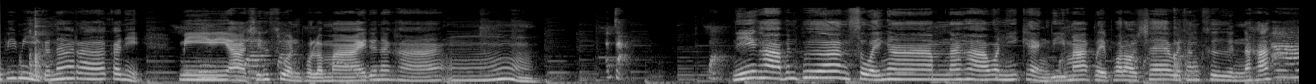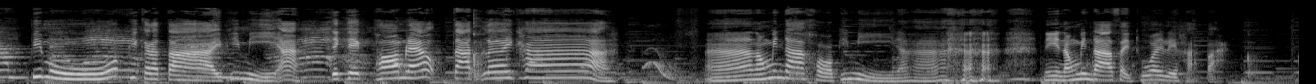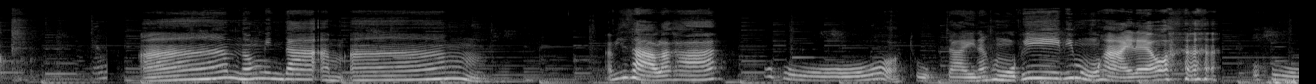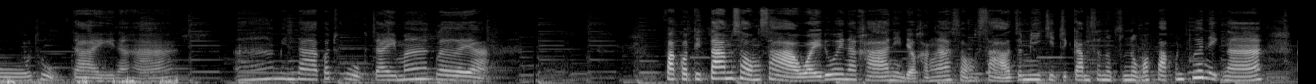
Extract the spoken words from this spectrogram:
พี่หมีก็น่ารักกันนี่ มีอ่าชิ้นส่วนผลไม้ด้วยนะคะ อืม นี่ค่ะเพื่อนๆ สวยงามนะคะ วันนี้แข่งดีมากเลยเพราะเราแช่ไว้ทั้งคืนนะคะอามพี่หมู พี่กระต่าย พี่หมีอะ เด็กๆ พร้อมแล้วจัดเลยค่ะอ่าน้องมินดาขอพี่หมีนะคะ นี่น้องมินดาใส่ถ้วยเลยค่ะไปอ้ามน้องมินดาอ่ำอ้ำอะพี่สาวล่ะคะโอ้โห ถูกใจนะ หูพี่พี่หมูหายแล้ว โอ้โห ถูกใจนะคะอ่ามินดาก็ถูกใจมากเลยอะ ฝากกดติดตามสองสาวไว้ด้วยนะคะ นี่เดี๋ยวครั้งหน้าสองสาวจะมีกิจกรรมสนุกๆมาฝากเพื่อนๆอีกนะ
